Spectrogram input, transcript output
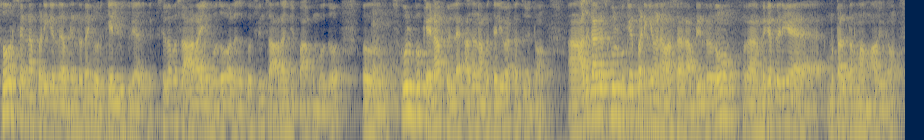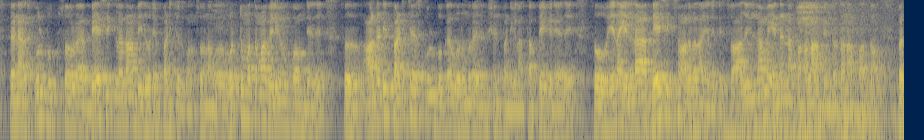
சோர்ஸ் என்ன படிக்கிறது அப்படின்றத இங்கே ஒரு கேள்விக்குறியாக இருக்குது சிலபஸ் ஆராயும் போதோ அல்லது கொஸ்டின்ஸ் ஆராய்ஞ்சு பார்க்கும்போதோ ஸ்கூல் புக் எனாஃப் இல்லை. அதை நம்ம தெளிவாக கற்றுக்கிட்டோம் அதுக்காக ஸ்கூல் புக்கே படிக்க வேணாமா சார் அப்படின்றதும் மிகப்பெரிய முட்டாள்தனமாக மாறிடும். ஸோ ஏன்னா ஸ்கூல் புக்ஸோட பேசிக்கில் தான் நம்ம இதுவரையும் படிச்சிருக்கோம். ஸோ நம்ம ஒட்டுமொத்தமாக வெளியும் போக முடியாது. ஸோ ஆல்ரெடி படித்த ஸ்கூல் புக்கை ஒரு முறை ரிவிஷன் பண்ணிக்கலாம். தப்பே கிடையாது. ஸோ ஏன்னா எல்லா பேசிக்ஸும் அதில் தான் இருக்குது ஸோ அது இல்லாமல் என்னென்ன பண்ணலாம் அப்படின்றத நான் பார்த்தோம். இப்போ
